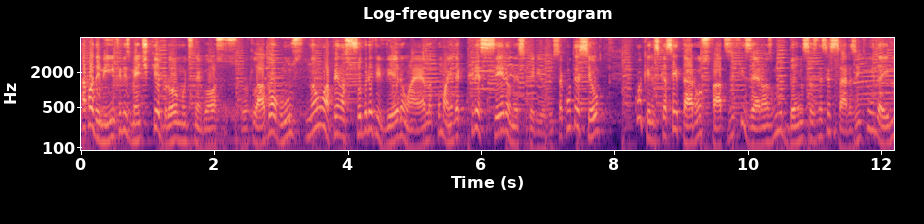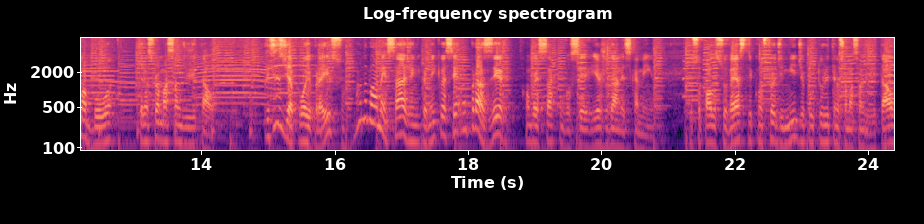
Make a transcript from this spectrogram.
A pandemia, infelizmente, quebrou muitos negócios. Por outro lado, alguns não apenas sobreviveram a ela, como ainda cresceram nesse período. Isso aconteceu com aqueles que aceitaram os fatos e fizeram as mudanças necessárias, incluindo aí uma boa transformação digital. Precisa de apoio para isso? Manda uma mensagem para mim que vai ser um prazer conversar com você e ajudar nesse caminho. Eu sou Paulo Silvestre, consultor de mídia, cultura e transformação digital.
